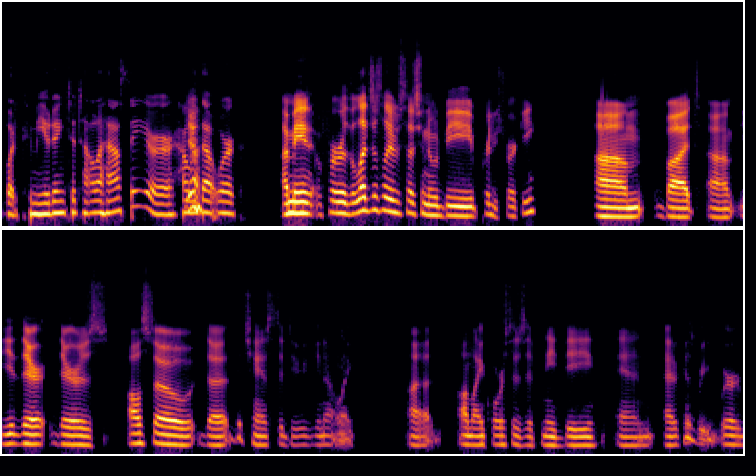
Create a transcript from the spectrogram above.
what, commuting to Tallahassee, or how Yeah, would that work? I mean, for the legislative session, it would be pretty tricky. Um, but um, there there's also the the chance to do you know like uh online courses if need be, and because we we're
